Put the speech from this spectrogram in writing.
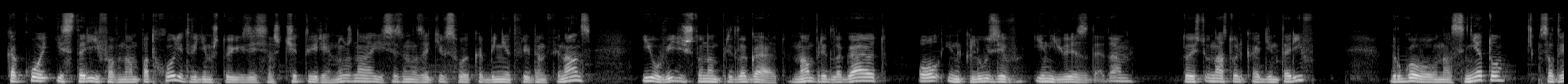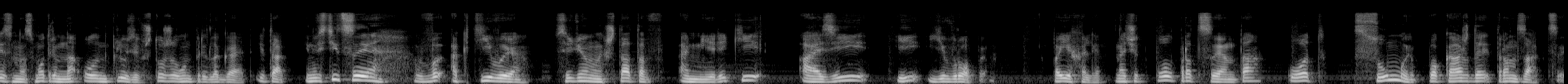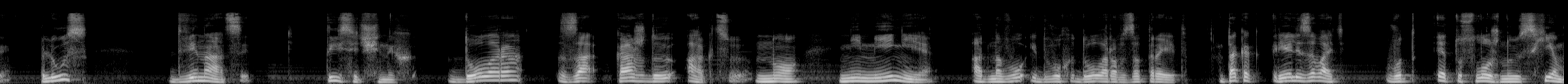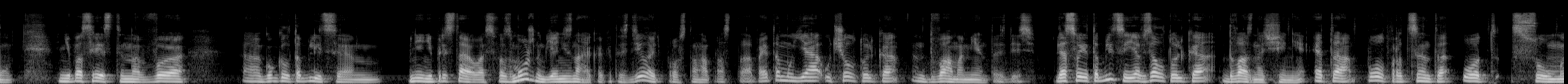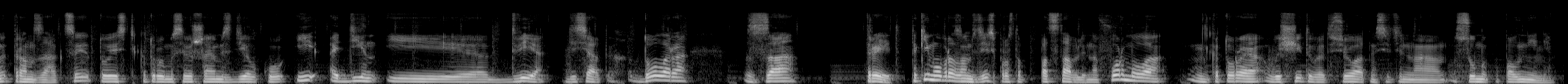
какой из тарифов нам подходит, видим, что их здесь аж 4, нужно, естественно, зайти в свой кабинет Freedom Finance и увидеть, что нам предлагают. Нам предлагают All Inclusive in USD. Да? То есть у нас только один тариф, другого у нас нету, Соответственно, смотрим на All Inclusive, что же он предлагает. Итак, инвестиции в активы Соединенных Штатов Америки, Азии и Европы. Поехали. Значит, полпроцента от суммы по каждой транзакции. Плюс 12 тысячных доллара за каждую акцию, но не менее 1,2 долларов за трейд. Так как реализовать вот эту сложную схему непосредственно в э, Google таблице мне не представилось возможным, я не знаю, как это сделать просто-напросто, поэтому я учел только два момента здесь. Для своей таблицы я взял только два значения. Это полпроцента от суммы транзакции, то есть, которую мы совершаем сделку, и 1,2 доллара за трейд. Таким образом, здесь просто подставлена формула, которая высчитывает все относительно суммы пополнения.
